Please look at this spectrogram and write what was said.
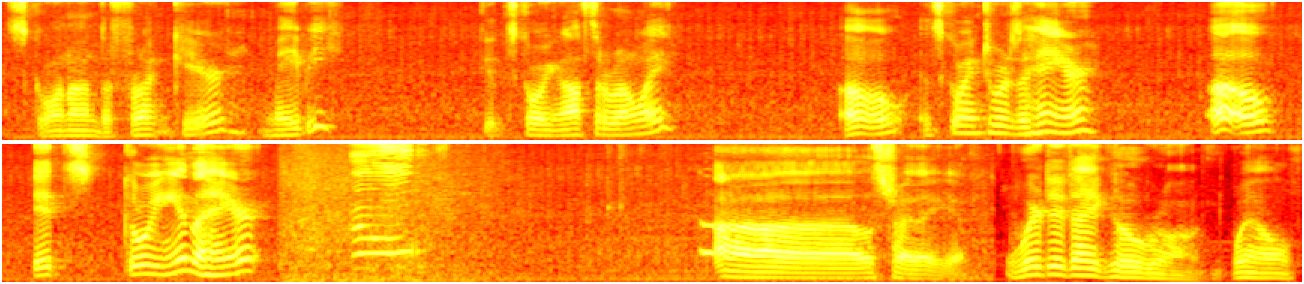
It's going on the front gear, maybe. It's going off the runway. Uh oh it's going towards the hangar. Uh-oh, it's going in the hangar. Oh. Uh, let's try that again. Where did I go wrong? Well,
